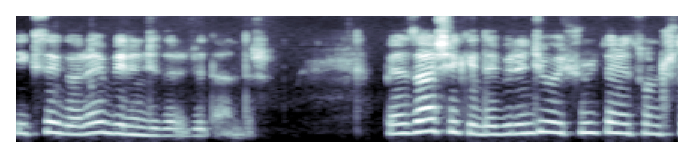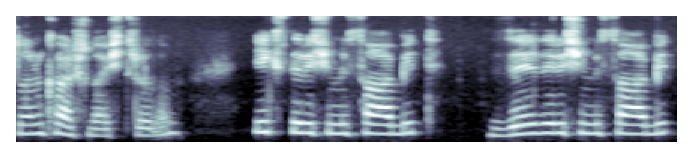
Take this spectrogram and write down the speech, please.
x'e göre birinci derecedendir. Benzer şekilde birinci ve üçüncü deney sonuçlarını karşılaştıralım. x derişimi sabit, z derişimi sabit,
